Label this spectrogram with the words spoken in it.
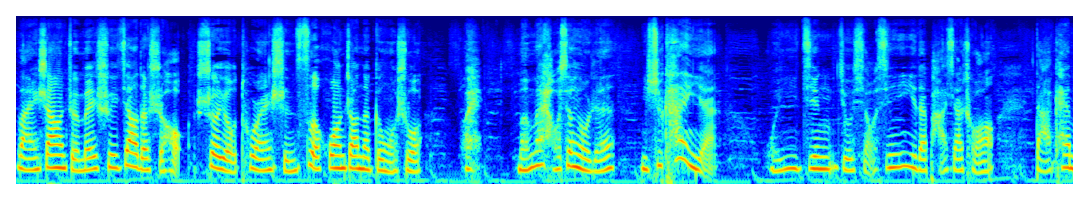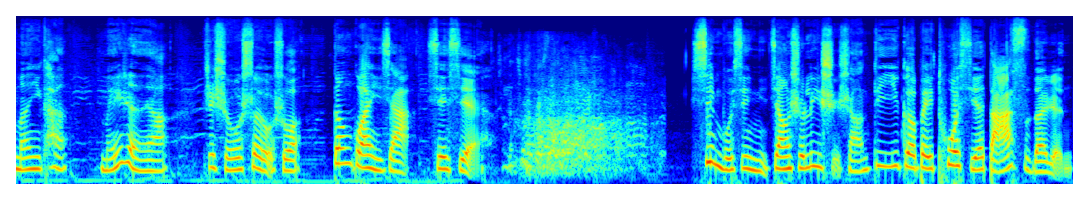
晚上准备睡觉的时候，舍友突然神色慌张的跟我说：“喂，门外好像有人，你去看一眼。”我一惊，就小心翼翼地爬下床，打开门一看，没人呀。这时候舍友说：“灯关一下，谢谢。”信不信你将是历史上第一个被拖鞋打死的人？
